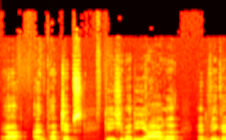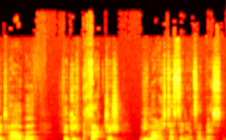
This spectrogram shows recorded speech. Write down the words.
Ja, ein paar Tipps, die ich über die Jahre entwickelt habe, wirklich praktisch. Wie mache ich das denn jetzt am besten?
